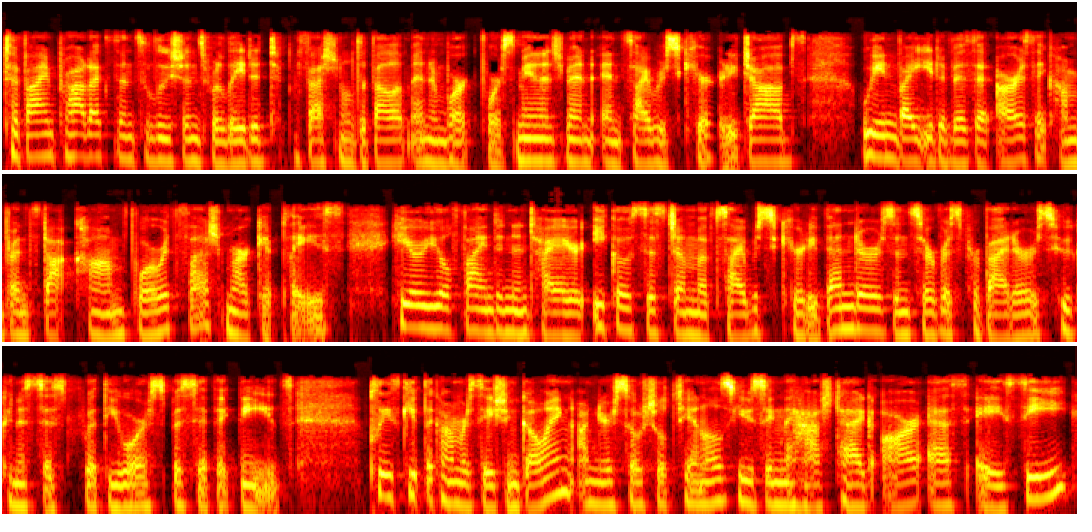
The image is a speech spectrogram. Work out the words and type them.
To find products and solutions related to professional development and workforce management and cybersecurity jobs, we invite you to visit rsaconference.com forward slash marketplace. Here you'll find an entire ecosystem of cybersecurity vendors and service providers who can assist with your specific needs. Please keep the conversation going on your social channels using the hashtag RSAC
